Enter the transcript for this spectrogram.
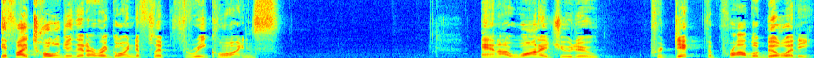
if I told you that I were going to flip three coins, and I wanted you to predict the probability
